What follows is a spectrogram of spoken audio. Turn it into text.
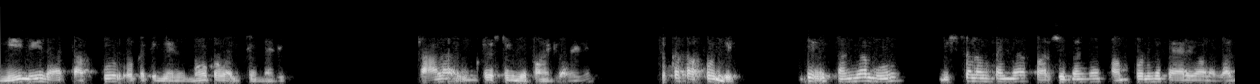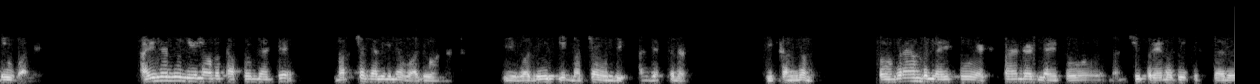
నీ మీద తప్పు ఒకటి నేను మోపవలసి ఉన్నది. చాలా ఇంట్రెస్టింగ్ పాయింట్ కదా ఇది. ఒక తప్పు ఉంది. అంటే సంఘము నిష్కలంకంగా పరిశుద్ధంగా సంపూర్ణంగా తయారు కావాలి వధువు వాళ్ళు అయినను నీలో ఒక తప్పు ఉందంటే మచ్చ కలిగిన వధువు అన్నట్టు. ఈ వధువుకి మచ్చ ఉంది అని చెప్తున్నాడు. ఈ సంఘం ప్రోగ్రామ్డ్ లైఫ్ ఎక్స్పాండెడ్ లైఫ్ మంచి ప్రేమ చూపిస్తారు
